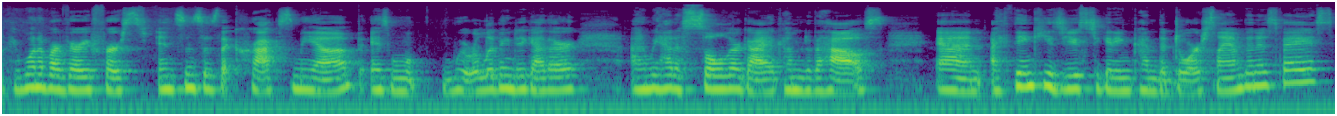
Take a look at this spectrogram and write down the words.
Okay, one of our very first instances that cracks me up is when we were living together and we had a solar guy come to the house. And I think he's used to getting kind of the door slammed in his face.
